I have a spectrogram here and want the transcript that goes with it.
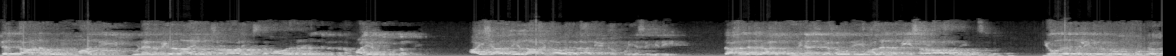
இதற்கான ஒரு முன்மாதிரியும் கூட நபிகள் நாயகம் ஸல்லல்லாஹு அலைஹி அவர்களிடத்திலிருந்து நம்மால் எடுத்துக்கொள்ள முடியும். ஆயிஷா ரலியல்லாஹு அவர்கள் அறிவிக்கக்கூடிய செய்தி தகல ரகத்தும் மினல் யஹூதி அலன் நபி ஸல்லல்லாஹு அலைஹி வஸல்லம். யூதர்களில் இருந்து ஒரு கூட்டம்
